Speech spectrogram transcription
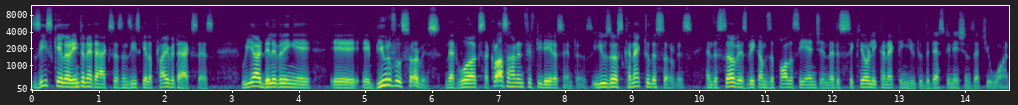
Zscaler Internet Access and Zscaler Private Access, we are delivering a, a, a, beautiful service that works across 150 data centers. Users connect to the service, and the service becomes the policy engine that is securely connecting you to the destinations that you want.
